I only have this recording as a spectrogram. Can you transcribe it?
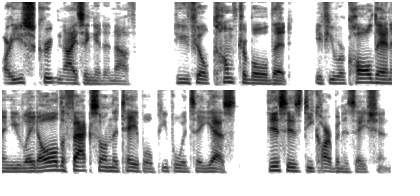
Are you scrutinizing it enough? Do you feel comfortable that if you were called in and you laid all the facts on the table, people would say, yes, this is decarbonization.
